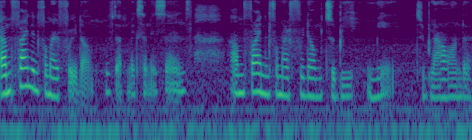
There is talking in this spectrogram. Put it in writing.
I'm fighting for my freedom, if that makes any sense. I'm fighting for my freedom to be me, to be around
